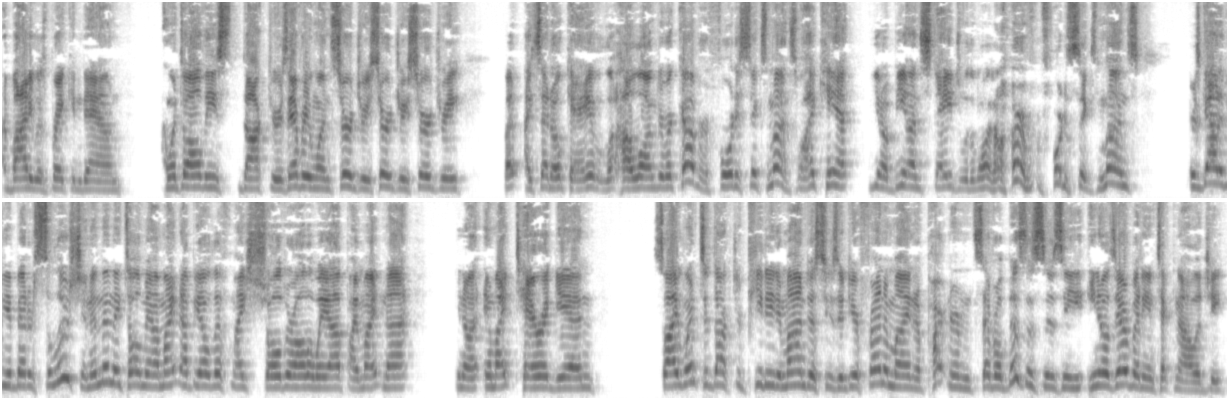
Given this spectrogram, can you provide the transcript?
my body was breaking down. I went to all these doctors, everyone surgery, surgery, surgery. But I said, okay, how long to recover? Four to six months. Well, I can't, you know, be on stage with one arm for four to six months. There's got to be a better solution. And then they told me I might not be able to lift my shoulder all the way up. I might not, you know, it might tear again. So I went to Dr. Peter Diamandis, who's a dear friend of mine and a partner in several businesses. He, he knows everybody in technology.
